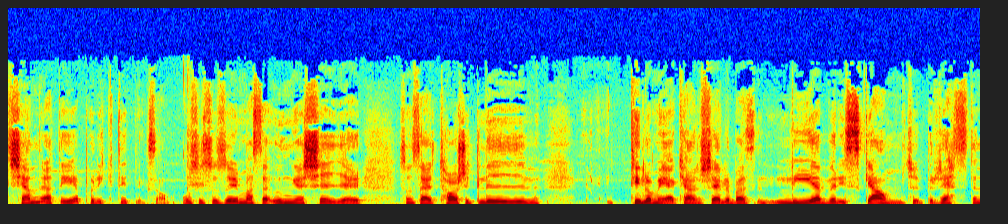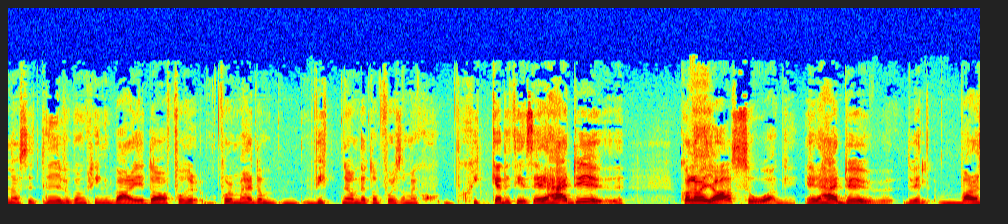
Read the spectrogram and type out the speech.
känner att det är på riktigt. Liksom. Och så, så, så är det en massa unga tjejer som så här, tar sitt liv, till och med kanske, eller bara lever i skam typ resten av sitt liv och går omkring varje dag. Får, får de, här, de vittnar om det, att de får de här skickade till sig. Är det här du? Kolla vad jag såg. Är det här du? Du vet, bara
